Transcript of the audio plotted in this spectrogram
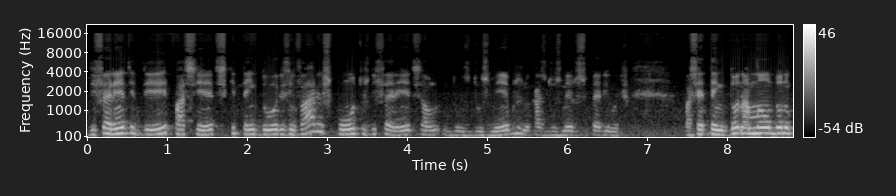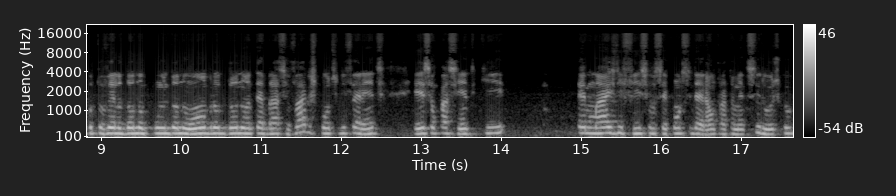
Diferente de pacientes que têm dores em vários pontos diferentes ao, dos, dos membros, no caso dos membros superiores. O paciente tem dor na mão, dor no cotovelo, dor no punho, dor no ombro, dor no antebraço, em vários pontos diferentes. Esse é um paciente que é mais difícil você considerar um tratamento cirúrgico,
